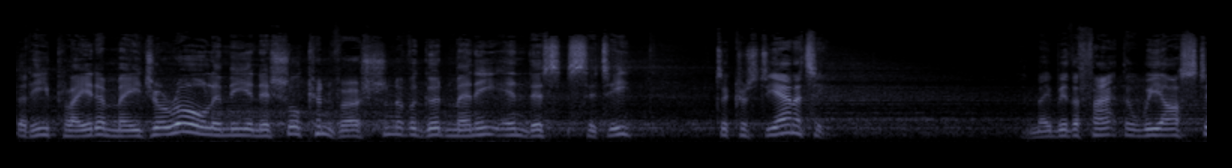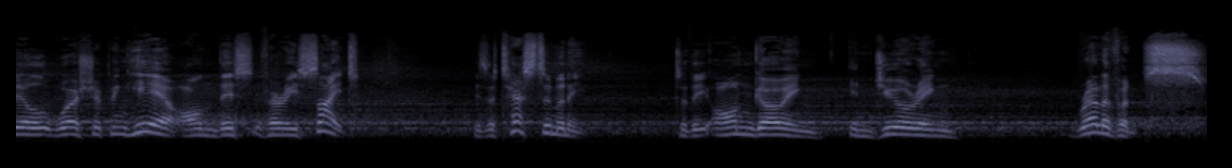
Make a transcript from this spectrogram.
that he played a major role in the initial conversion of a good many in this city to Christianity. Maybe the fact that we are still worshipping here on this very site is a testimony to the ongoing, enduring relevance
